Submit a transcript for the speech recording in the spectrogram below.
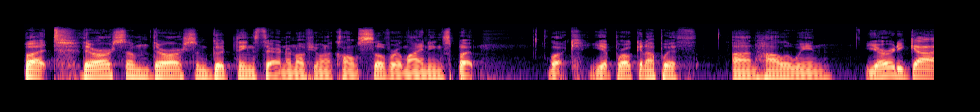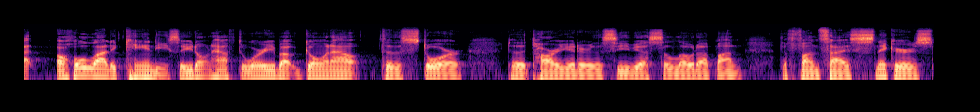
But there are some there are some good things there. I don't know if you want to call them silver linings, but look, you get broken up with on Halloween. You already got a whole lot of candy, so you don't have to worry about going out to the store, to the Target or the CVS to load up on the fun size Snickers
